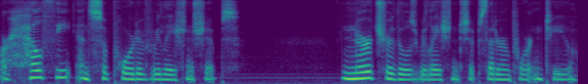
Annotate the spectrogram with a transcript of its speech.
are healthy and supportive relationships. Nurture those relationships that are important to you.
